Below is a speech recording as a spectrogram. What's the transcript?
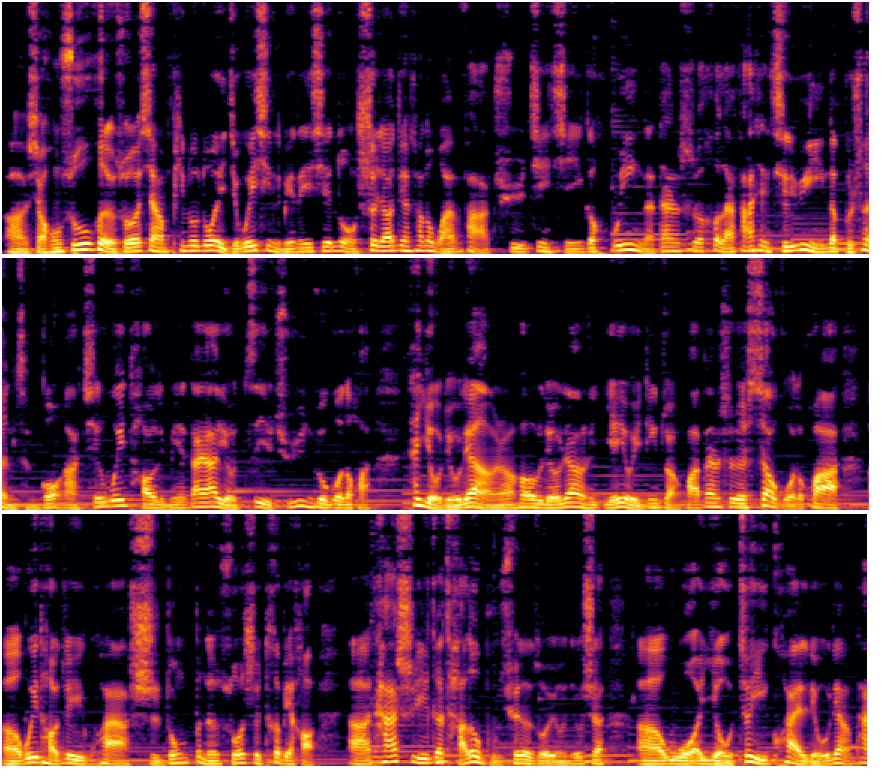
啊，小红书或者说像拼多多以及微信里面的一些这种社交电商的玩法去进行一个呼应的，但是后来发现其实运营的不是很成功啊。其实微淘里面大家有自己去运作过的话，它有流量，然后流量也有一定转化，但是效果的话，呃，微淘这一块啊，始终不能说是特别好啊。它是一个查漏补缺的作用，就是呃，我有这一块流量，它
